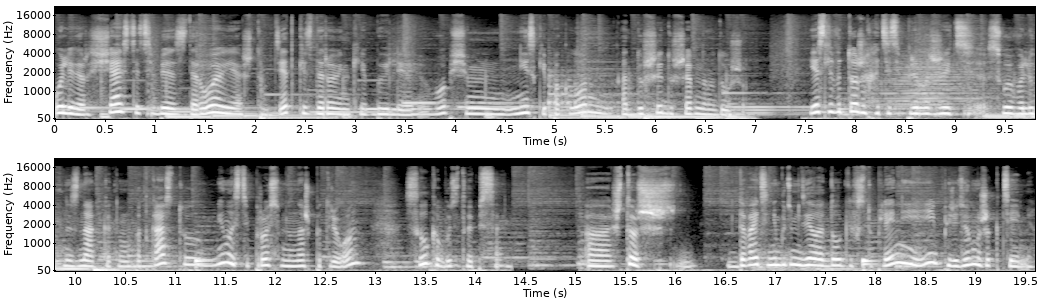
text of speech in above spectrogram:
Оливер, счастья тебе, здоровья, чтобы детки здоровенькие были. В общем, низкий поклон от души душевно в душу. Если вы тоже хотите приложить свой валютный знак к этому подкасту, милости просим на наш Patreon, ссылка будет в описании. А, что ж, давайте не будем делать долгих вступлений и перейдем уже к теме.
